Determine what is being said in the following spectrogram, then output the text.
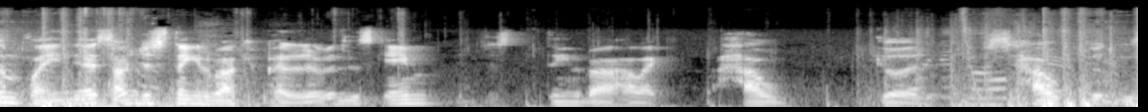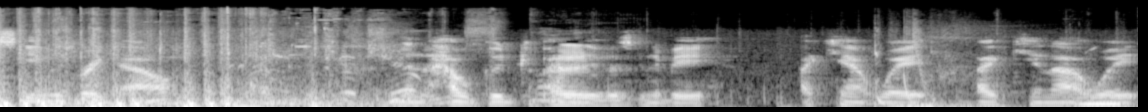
As I'm playing this, I'm just thinking about competitive in this game. Just thinking about how like how good, just how good this game is right now, and then how good competitive is going to be. I can't wait. I cannot wait.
